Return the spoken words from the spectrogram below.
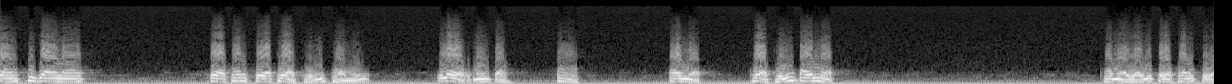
ยังที่เจนาตัวของตัวเพื่อถึงเท่านี้ โลกมันจะทราบไปหมดเพื่อถึงไปหมด ถ้าไม่หลงตัวของตัว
